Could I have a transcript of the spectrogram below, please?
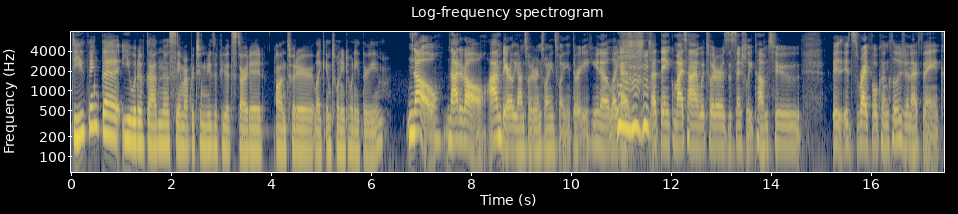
Do you think that you would have gotten those same opportunities if you had started on Twitter like in 2023? No, not at all. I'm barely on Twitter in 2023. You know, like I, I think my time with Twitter has essentially come to its rightful conclusion, I think.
